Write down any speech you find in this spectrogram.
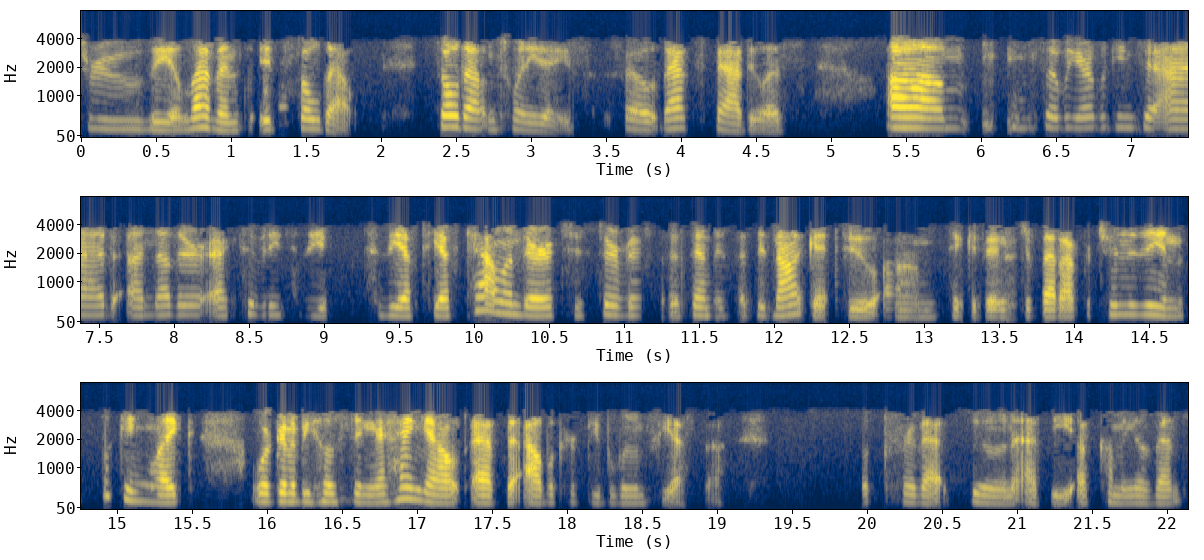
through the 11th. It's sold out. Sold out in 20 days. So that's fabulous. Um, so we are looking to add another activity to the to the FTF calendar to service the families that did not get to um, take advantage of that opportunity. And it's looking like we're going to be hosting a hangout at the Albuquerque Balloon Fiesta. Look for that soon at the upcoming events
